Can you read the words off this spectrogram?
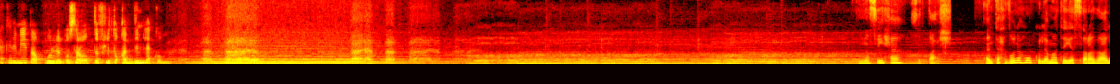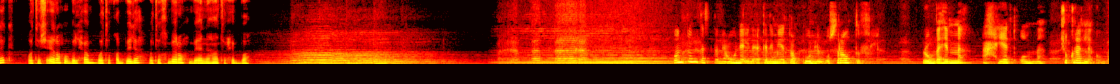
أكاديمية عقول للأسرة والطفل تقدم لكم. النصيحة 16 أن تحضنه كلما تيسر ذلك وتشعره بالحب وتقبله وتخبره بأنها تحبه. كنتم تستمعون إلى أكاديمية عقول للأسرة والطفل. رب همة أحياء أمة. شكرا لكم.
